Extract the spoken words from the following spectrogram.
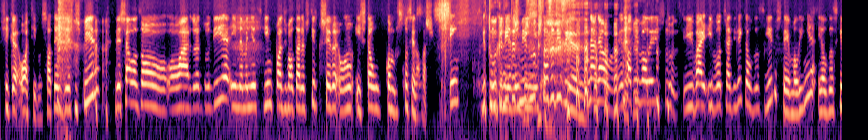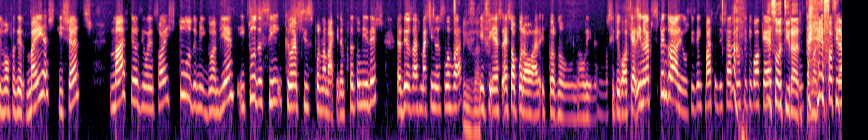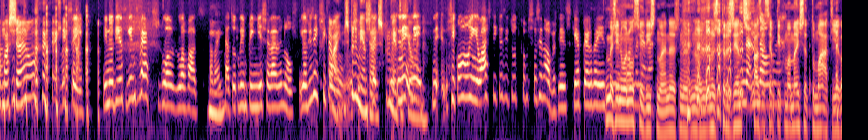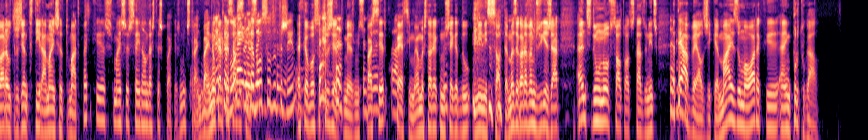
fica ótimo. Só tens de despir, deixá-las ao, ao, ar durante um dia e na manhã seguinte podes voltar a vestir que cheiram e estão como se fossem novas. Sim. E tu acreditas mesmo no que estás a dizer? Não, não, eu só estive a ler isto tudo. E, vai, e vou-te já dizer que eles a seguir, isto é uma linha, eles a seguir vão fazer meias, t-shirts, máscaras e lençóis, tudo amigo do ambiente e tudo assim que não é preciso pôr na máquina. Portanto, um dia destes, adeus às máquinas de lavar Exato. e é, é, só pôr ao ar e pôr no, no, ali, num sítio qualquer. E não é preciso pendurar, eles dizem que basta deixar num sítio qualquer. É só tirar. é só tirar para o chão. Sim. E no dia seguinte vestes lavado, está uhum. bem? Está tudo limpinho e a cheirar a novo. E eles dizem que ficam. Tá bem, experimenta, experimenta. Ne, ne, ficam elásticas e tudo como se fossem novas, nem sequer perdem. Imagina o anúncio disto, não é? Nas, no, nos detergentes não, não, sempre tipo uma mancha de tomate e agora o detergente tira a mancha de tomate. Como é que as manchas saíram destas cuecas? Muito estranho. Bem, não quero pensar muito Acabou-se o detergente? Acabou-se o detergente mesmo. Isso vai ser péssimo. É uma história que nos chega do Minnesota. Mas agora vamos viajar antes de um novo salto aos Estados Unidos até à Bélgica. Mais uma hora que em Portugal.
